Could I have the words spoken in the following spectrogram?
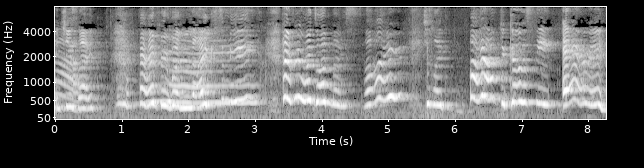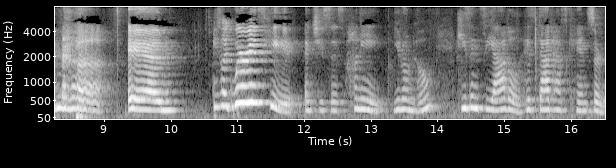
And she's like, everyone likes me. Everyone's on my side. She's like, I have to go see Aaron. And he's like, Where is he? And she says, Honey, you don't know? He's in Seattle. His dad has cancer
